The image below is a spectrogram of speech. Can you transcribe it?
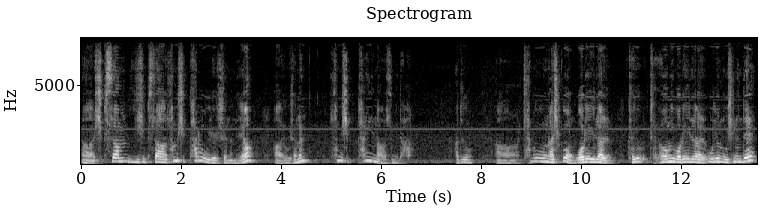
어, 13, 24, 38을 올려주셨는데요. 아, 여기서는 38이 나왔습니다. 아주 어, 차분하시고 월요일날 조- 조용히 월요일날 올려놓으시는데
